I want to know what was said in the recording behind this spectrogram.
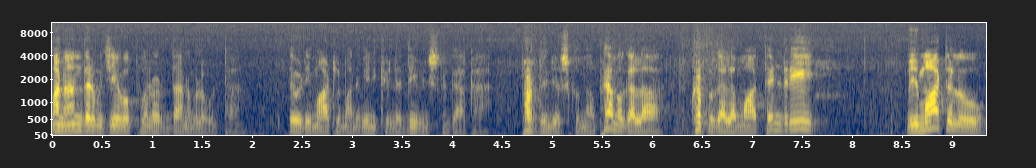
మనందరం జీవ పునరుద్ధానంలో ఉంటాం. దేవుడి మాటలు మన వెనుకల్లో దీవించిన గాక ప్రార్థన చేసుకుందాం. ప్రేమగల కృపగల మా తండ్రి మీ మాటలు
